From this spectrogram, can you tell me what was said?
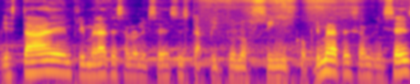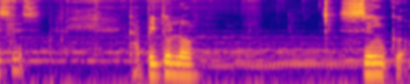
Y está en Primera Tesalonicenses capítulo 5. Primera Tesalonicenses capítulo 5,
